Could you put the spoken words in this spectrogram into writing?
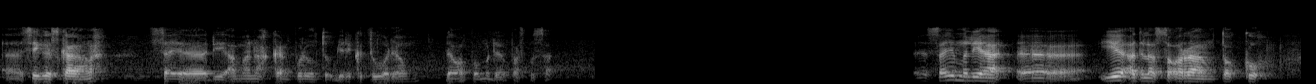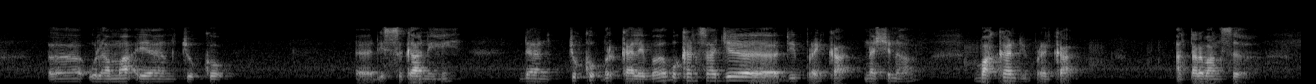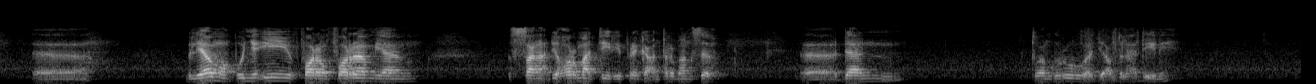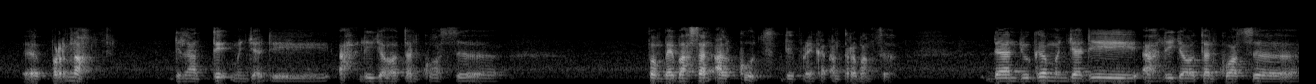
Uh, sehingga sekarang lah saya diamanahkan pula untuk menjadi ketua Dewan, Dewan Pemuda PAS Pusat. Uh, saya melihat uh, ia adalah seorang tokoh uh, ulama yang cukup uh, disegani dan cukup berkaliber bukan saja di peringkat nasional bahkan di peringkat antarabangsa. Uh, beliau mempunyai forum-forum yang sangat dihormati di peringkat antarabangsa. Uh, dan Tuan Guru Haji Abdul Hadi ni eh, pernah dilantik menjadi ahli jawatan kuasa pembebasan Al-Quds di peringkat antarabangsa. Dan juga menjadi ahli jawatan kuasa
